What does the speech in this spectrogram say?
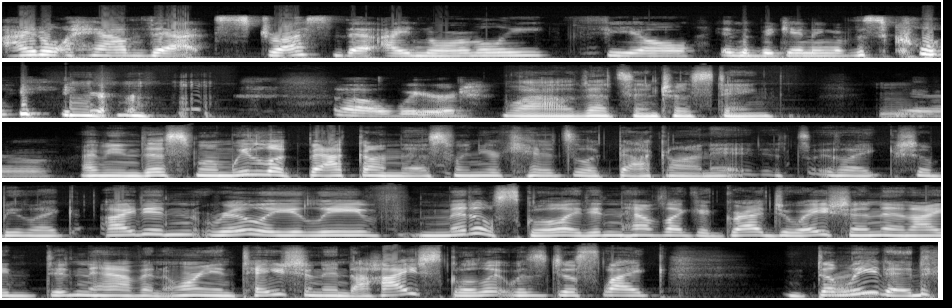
I don't have that stress that I normally feel in the beginning of the school year. Oh, weird. Wow, that's interesting. Mm. Yeah. I mean, this, when we look back on this, when your kids look back on it, it's like she'll be like, I didn't really leave middle school. I didn't have like a graduation and I didn't have an orientation into high school. It was just like deleted.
